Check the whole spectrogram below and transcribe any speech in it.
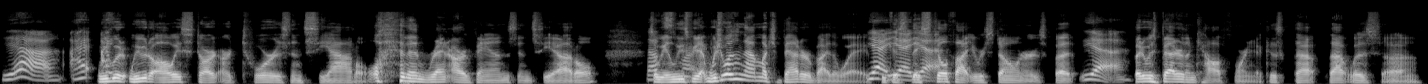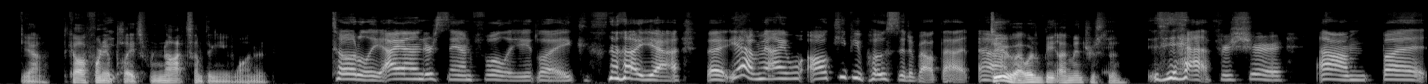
yeah, I we I, would we would always start our tours in Seattle and then rent our vans in Seattle. That's so we at least smart. we, which wasn't that much better, by the way. Yeah, because yeah, they yeah. still thought you were stoners, but yeah, but it was better than California because that that was uh yeah, California plates were not something you wanted. Totally, I understand fully. Like, yeah, but yeah, I mean, I I'll keep you posted about that. Um, Do I would be? I'm interested. Yeah, for sure. Um, but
